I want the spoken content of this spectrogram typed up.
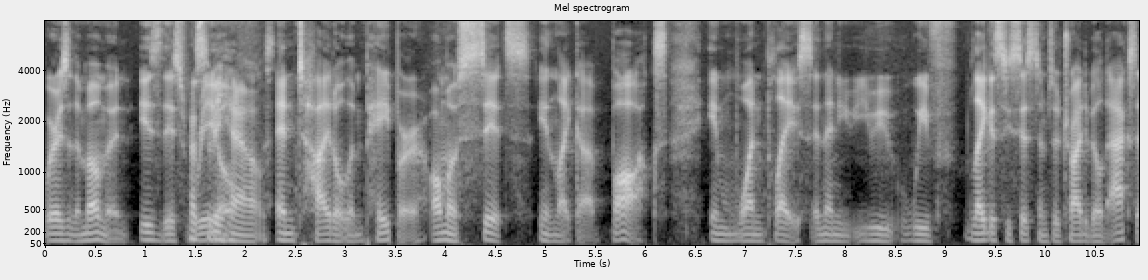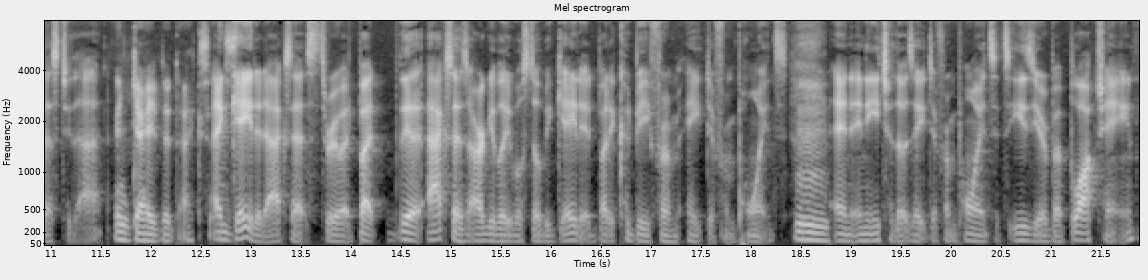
Whereas at the moment is this Has real and title and paper almost sits in like a box in one place. And then you, you we've legacy systems have tried to build access to that. And gated access. and gated access through it. But the access arguably will still be gated but it could be from eight different points. Mm. And in each of those eight different points it's easier. But blockchain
